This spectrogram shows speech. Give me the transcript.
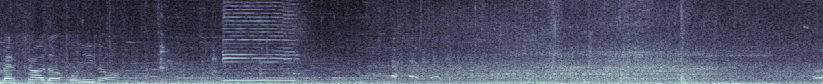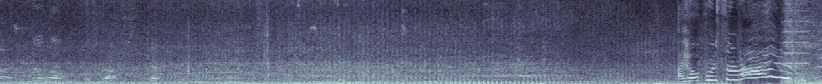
Mercado Unido. I hope we survive!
